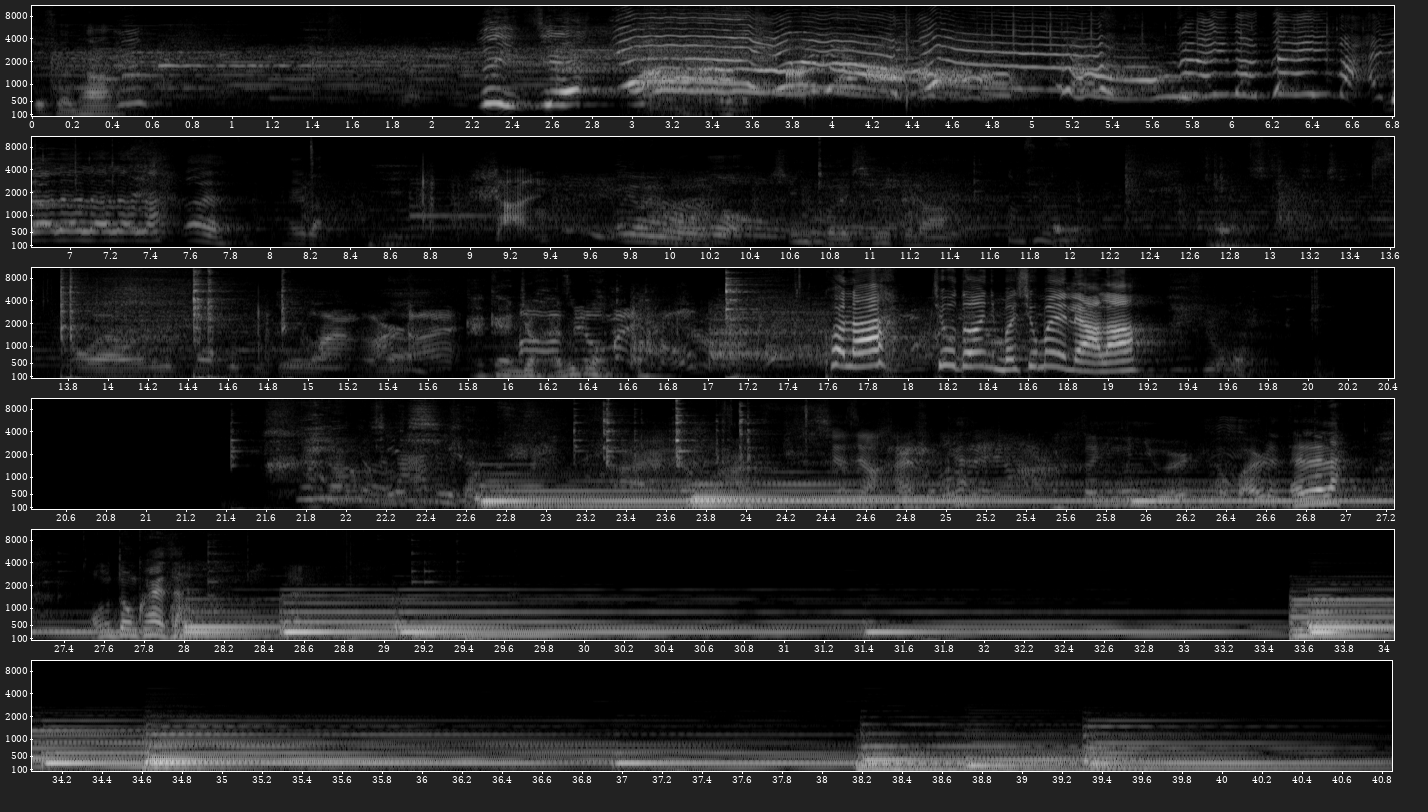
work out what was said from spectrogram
就选他。来来来来来，闪！哎呦呦，辛苦了辛苦了。好，快来，就等你们兄妹俩了。现在还是和你们女儿，你看玩的。来来来，我们动筷子。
